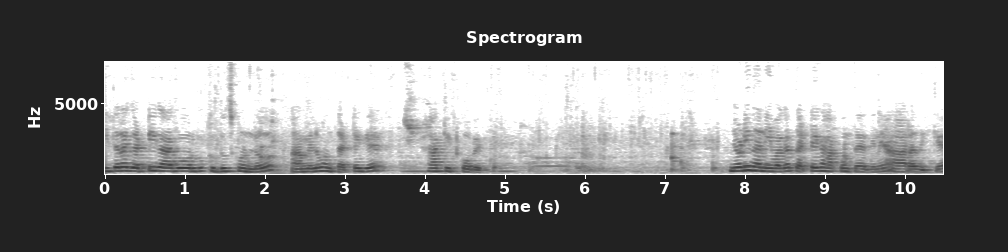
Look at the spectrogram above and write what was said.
ಈ ಥರ ಗಟ್ಟಿಗೆ ಆಗೋವರೆಗೂ ಕುದಿಸ್ಕೊಂಡು ಆಮೇಲೆ ಒಂದು ತಟ್ಟೆಗೆ ಹಾಕಿಟ್ಕೋಬೇಕು. ನೋಡಿ ನಾನು ಇವಾಗ ತಟ್ಟೆಗೆ ಹಾಕ್ಕೊತಾ ಇದ್ದೀನಿ ಆರೋದಕ್ಕೆ.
